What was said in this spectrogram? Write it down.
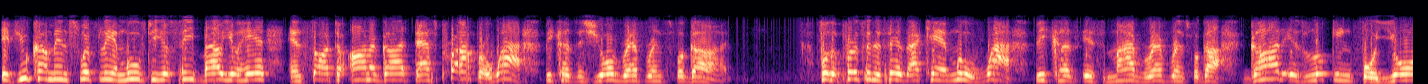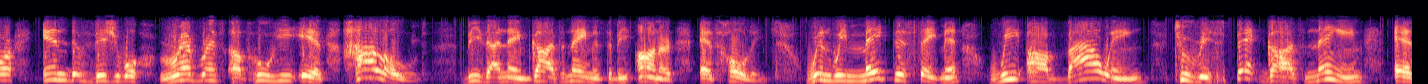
If you come in swiftly and move to your seat, bow your head, and start to honor God, that's proper. Why? Because it's your reverence for God. For the person that says, I can't move. Why? Because it's my reverence for God. God is looking for your individual reverence of who He is. Hallowed be thy name. God's name is to be honored as holy. When we make this statement, we are vowing to respect God's name as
